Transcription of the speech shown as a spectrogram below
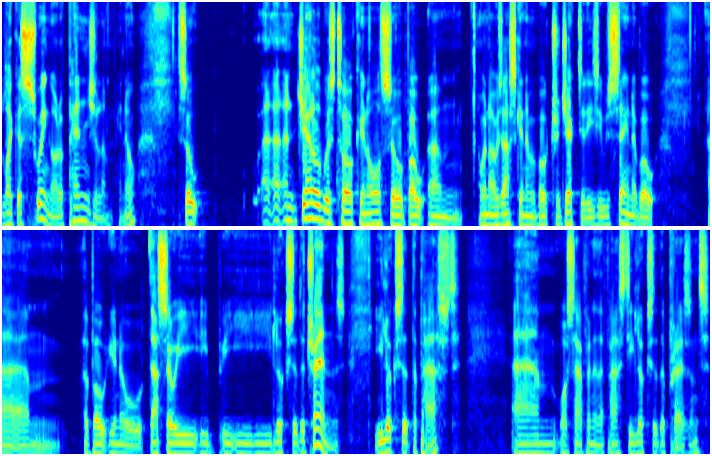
like a swing or a pendulum, you know. So, and, and Gerald was talking also about um, when I was asking him about trajectories. He was saying about um, about you know that's how he, he he looks at the trends. He looks at the past, um, what's happened in the past. He looks at the present,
